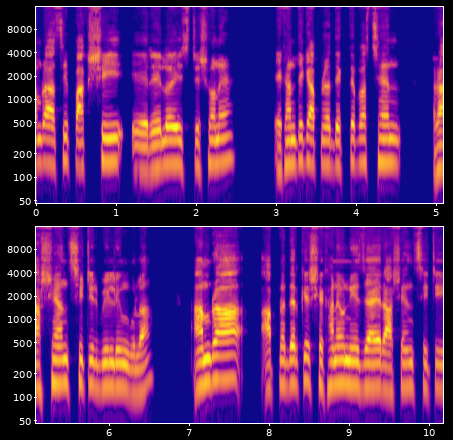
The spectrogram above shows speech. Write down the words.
আমরা আছি পাকশি রেলওয়ে স্টেশনে। এখান থেকে আপনারা দেখতে পাচ্ছেন রাশিয়ান সিটির বিল্ডিংগুলা আমরা আপনাদেরকে সেখানেও নিয়ে যাই রাশিয়ান সিটি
